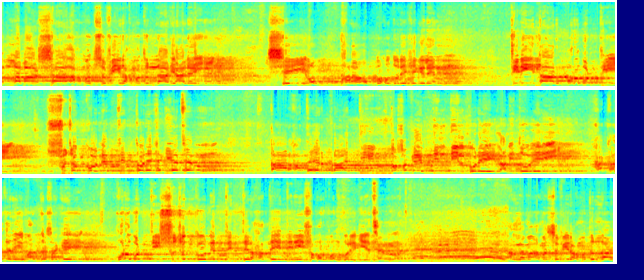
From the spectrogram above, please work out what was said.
আল্লামা শাহ আহমদ শফি রহমতুল্লাহ আলাই সেই অব- ধারা অব্যাহত রেখে গেলেন তিনি তার পরবর্তী সুযোগ্য নেতৃত্ব রেখে গিয়েছেন তার হাতের প্রায় তিন দশকের তিল তিল করে লালিত এই হাটহাজারি মাদ্রাসাকে পরবর্তী সুযোগ্য নেতৃত্বের হাতে তিনি সমর্পণ করে গিয়েছেন। আল্লামা আহমদ শফি রহমতুল্লাহ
